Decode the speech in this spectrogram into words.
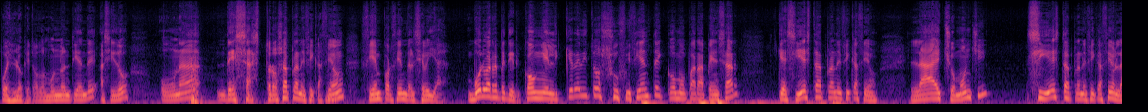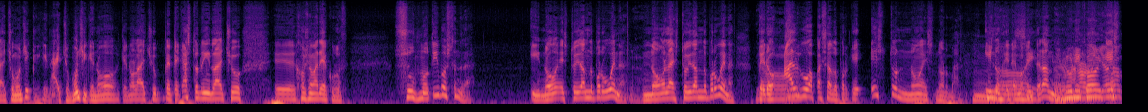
pues lo que todo el mundo entiende ha sido una desastrosa planificación 100% del Sevilla. Vuelvo a repetir, con el crédito suficiente como para pensar que si esta planificación la ha hecho Monchi, si esta planificación la ha hecho Monchi, que, que la ha hecho Monchi, que no, que no la ha hecho Pepe Castro ni la ha hecho eh, José María Cruz, sus motivos tendrá. Y no estoy dando por buena, no la estoy dando por buena, pero Yo- algo ha pasado, porque esto no es normal. Y nos Yo- iremos sí, enterando. el único- no esto no,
